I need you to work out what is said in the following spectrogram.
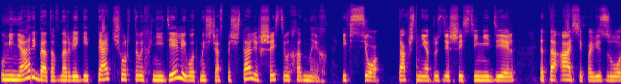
У меня, ребята, в Норвегии пять чертовых недель, и вот мы сейчас посчитали шесть выходных. И все. Так что нету здесь шести недель. Это Асе повезло.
